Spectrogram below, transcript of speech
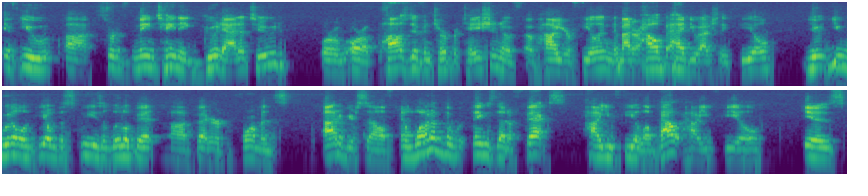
if you uh, sort of maintain a good attitude or, or a positive interpretation of, of how you're feeling, no matter how bad you actually feel, you, you will be able to squeeze a little bit uh, better performance out of yourself. And one of the things that affects how you feel about how you feel is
